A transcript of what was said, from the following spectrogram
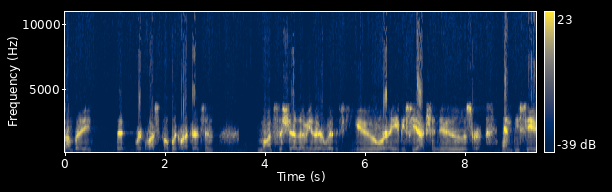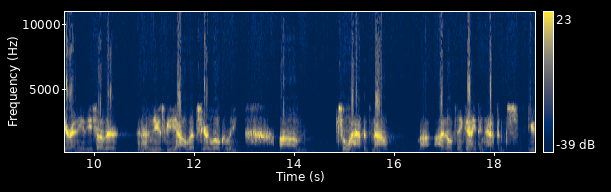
somebody that requests public records and wants to share them either with you or ABC Action News or NBC or any of these other uh, news media outlets here locally. Um, so what happens now? Uh, I don't think anything happens. You,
